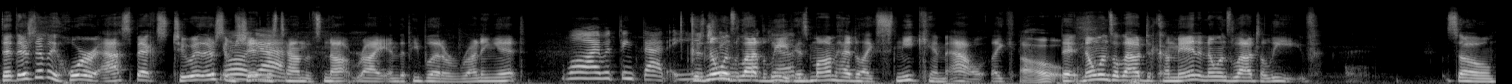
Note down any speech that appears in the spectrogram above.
That there's definitely horror aspects to it. There's some Oh, shit in this town that's not right, and the people that are running it, well, I would think that because no one's allowed to leave. His mom had to like sneak him out. Like Oh. that, no one's allowed to come in, and no one's allowed to leave. So,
